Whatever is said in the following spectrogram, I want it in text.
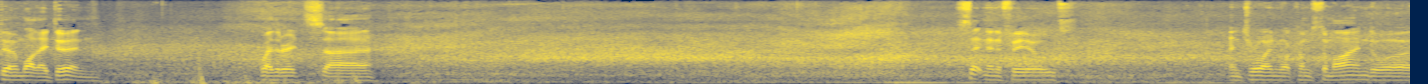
doing what they're doing, whether it's uh, sitting in a field and drawing what comes to mind or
